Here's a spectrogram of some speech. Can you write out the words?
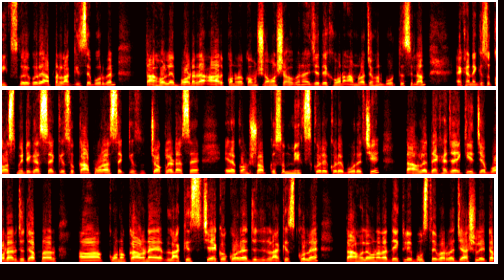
মিক্স করে করে আপনার লাকিসে ভরবেন। তাহলে বর্ডারে আর কোনো রকম সমস্যা হবে না। এই যে দেখুন, আমরা যখন ভরতেছিলাম, এখানে কিছু কসমেটিক আছে, কিছু কাপড় আছে, কিছু চকলেট আছে, এরকম সবকিছু মিক্স করে করে ভরেছি। তাহলে দেখা যায় কি যে বর্ডার যদি আপনার কোনো কারণে লাকিস চেকও করে, যদি লাকিস খোলে তাহলে ওনারা দেখলে বুঝতে পারবে যে আসলে এটা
